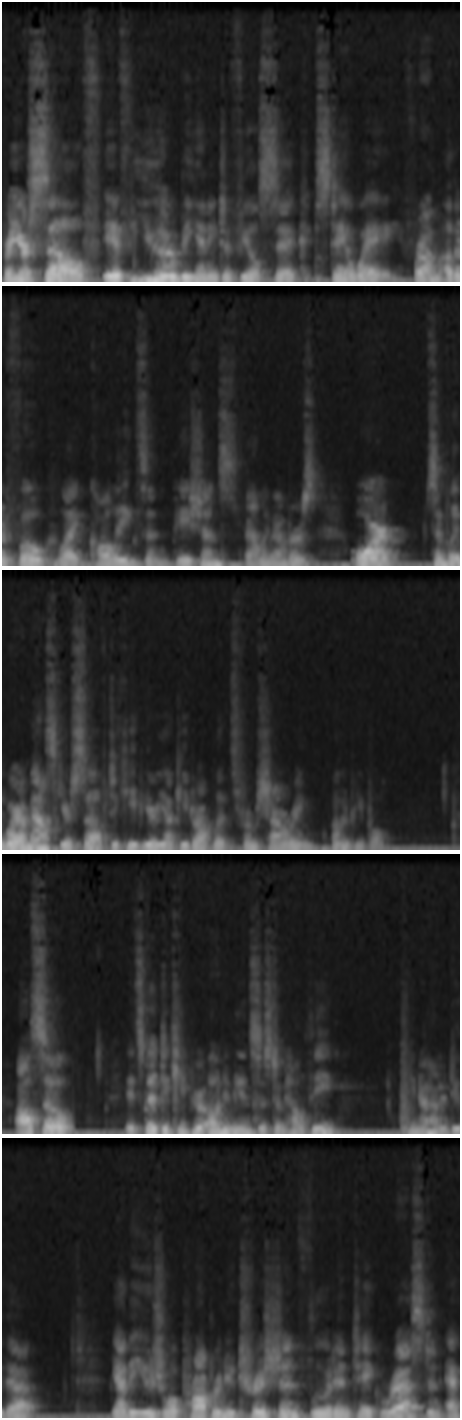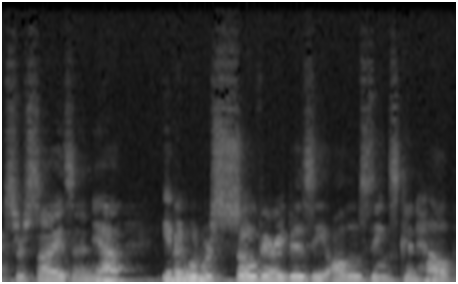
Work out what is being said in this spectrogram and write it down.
For yourself, if you're beginning to feel sick, stay away from other folk like colleagues and patients, family members, or simply wear a mask yourself to keep your yucky droplets from showering other people. Also, it's good to keep your own immune system healthy. You know how to do that? Yeah, the usual proper nutrition, fluid intake, rest, and exercise. And yeah, even when we're so very busy, all those things can help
